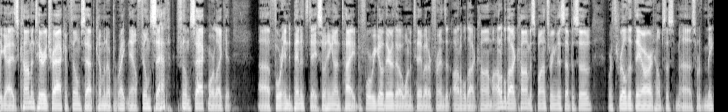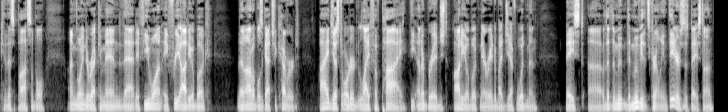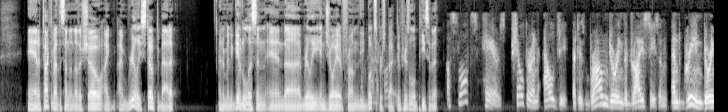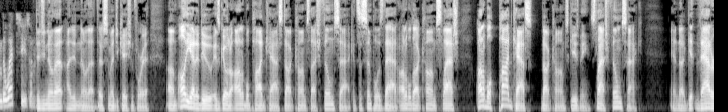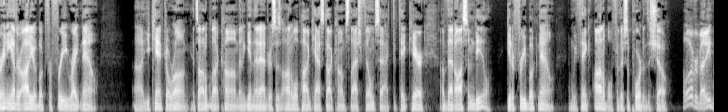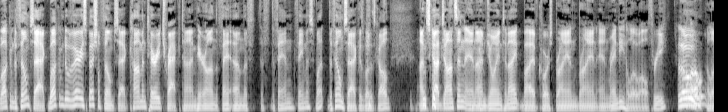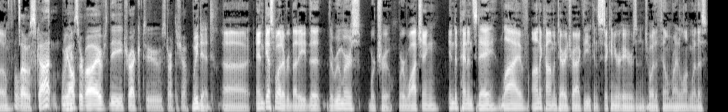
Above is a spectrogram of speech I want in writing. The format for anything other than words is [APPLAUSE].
Hey guys, commentary track of Film Sap coming up right now. Film Sap, [LAUGHS] Film Sack, more like it, uh, for Independence Day. So hang on tight. Before we go there, though, I want to tell you about our friends at Audible.com. Audible.com is sponsoring this episode. We're thrilled that they are. It helps us uh, sort of make this possible. I'm going to recommend that if you want a free audiobook, then Audible's got you covered. I just ordered Life of Pi, the unabridged audiobook narrated by Jeff Woodman, based uh, that the the movie that's currently in theaters is based on. And I talked about this on another show. I, I'm really stoked about it. And I'm going to give it a listen and uh, really enjoy it from the book's perspective. Here's a little piece of it. A sloth's hairs shelter an algae that is brown during the dry season and green during the wet season. Did you know that? I didn't know that. There's some education for you. Um, all you got to do is go to audiblepodcast.com slash filmsack. It's as simple as that. Audible.com slash audiblepodcast.com, excuse me, slash filmsack. And uh, get that or any other audiobook for free right now. Uh, you can't go wrong. It's audible.com. And again, that address is audiblepodcast.com slash filmsack to take care of that awesome deal. Get a free book now. And we thank Audible for their support of the show. Hello, everybody. Welcome to Film Sack. Welcome to a very special Film Sack commentary track time here on the fan, on the, the the fan famous what the Film Sack is what it's called. I'm Scott [LAUGHS] Johnson, and I'm joined tonight by, of course, Brian, Brian, and Randy. Hello, all three. Hello. Hello. Hello, Scott. We all survived the trek to start the show. We did. Uh, and guess what, everybody? The the rumors were true. We're watching Independence Day live on a commentary track that you can stick in your ears and enjoy the film right along with us.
